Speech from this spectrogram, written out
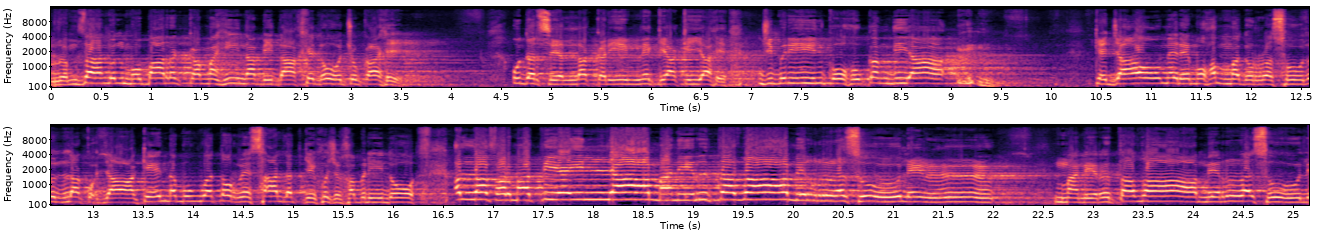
رمضان المبارک کا مہینہ بھی داخل ہو چکا ہے۔ ادھر سے اللہ کریم نے کیا کیا ہے؟ جبریل کو حکم دیا۔ کہ جاؤ میرے محمد الرسول اللہ کو جا کے نبوت اور رسالت کی خوشخبری دو۔ اللہ فرماتی ہے اللہ من ارتضى من رسول، من ارتضى من رسول۔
